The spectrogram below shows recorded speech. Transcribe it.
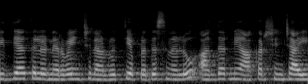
విద్యార్థులు నిర్వహించిన నృత్య ప్రదర్శనలు అందరినీ ఆకర్షించాయి.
